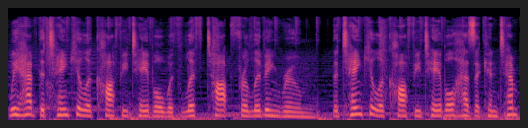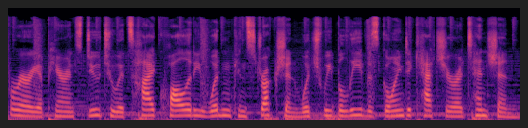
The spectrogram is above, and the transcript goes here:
we have the Tangkula coffee table with lift top for living room. The Tangkula coffee table has a contemporary appearance due to its high-quality wooden construction which we believe is going to catch your attention.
